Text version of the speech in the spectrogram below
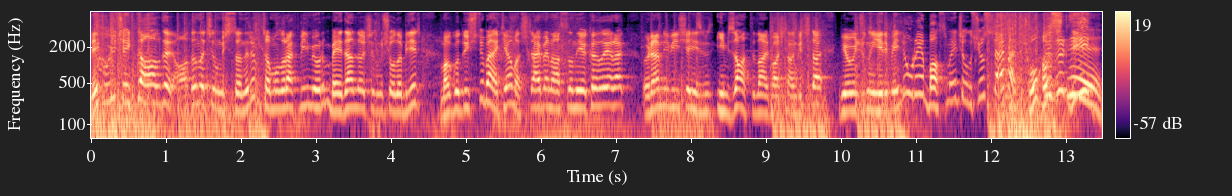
Lego'yu çekti aldı. A'dan açılmış sanırım. Tam olarak bilmiyorum. B'den de açılmış olabilir. Mago düştü belki ama Sterben Aslan'ı yakalayarak önemli bir işe imza attılar başlangıçta. Bir oyuncunun yeri belli. Oraya basmaya çalışıyor Sterben. Çok hazır riskli. değil.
